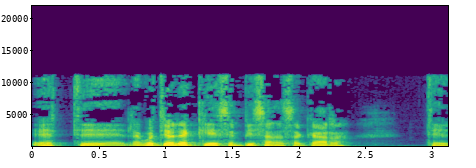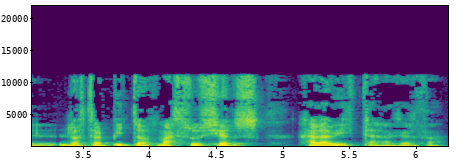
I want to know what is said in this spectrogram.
Este, la cuestión es que se empiezan a sacar los trapitos más sucios a la vista, ¿no es cierto?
